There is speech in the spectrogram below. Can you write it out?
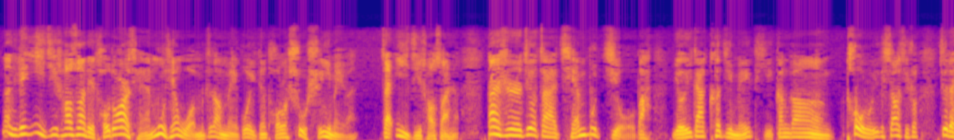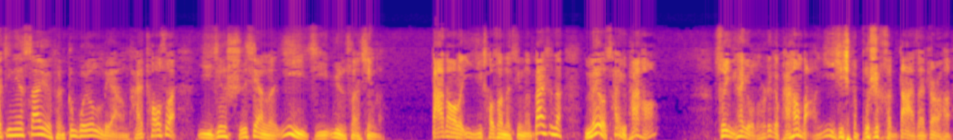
那你这一级超算得投多少钱？目前我们知道，美国已经投了数十亿美元在一级超算上，但是就在前不久吧，有一家科技媒体刚刚透露一个消息，说就在今年三月份，中国有两台超算已经实现了一级运算性能。达到了一级超算的性能，但是呢，没有参与排行，所以你看，有的时候这个排行榜意义也不是很大，在这儿哈。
